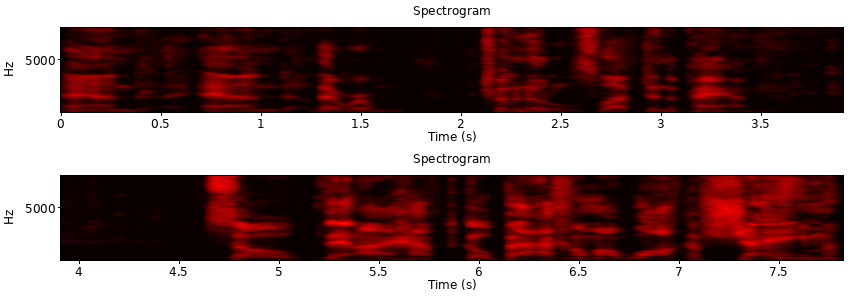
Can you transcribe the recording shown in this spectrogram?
and and there were two noodles left in the pan. So then I have to go back on my walk of shame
